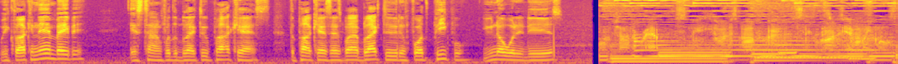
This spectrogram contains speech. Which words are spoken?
We clocking in, baby. It's time for the Black Dude Podcast. The podcast that's by a black dude and for the people. You know what it is. I'm trying to rap this nigga. You know this motherfucker. This nigga running every most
